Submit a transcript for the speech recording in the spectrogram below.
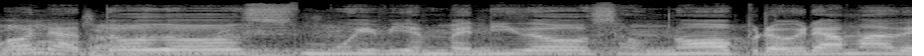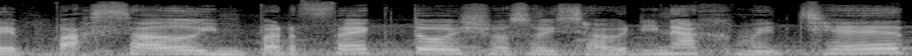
Hola a todos, muy bienvenidos a un nuevo programa de Pasado Imperfecto. Yo soy Sabrina Jmechet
